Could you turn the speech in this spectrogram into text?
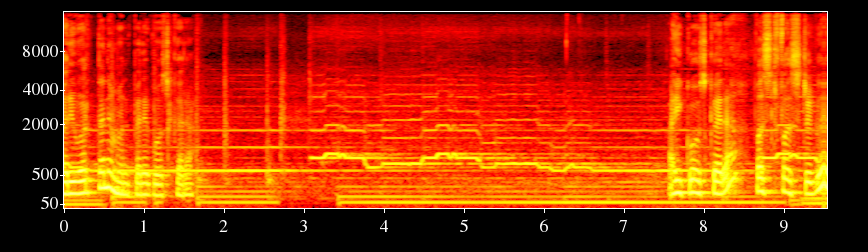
ಪರಿವರ್ತನೆ ಮನ್ಪರೆಗೋಸ್ಕರ ಐಕೋಸ್ಕರ ಫಸ್ಟ್ ಫಸ್ಟ್ಗೆ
